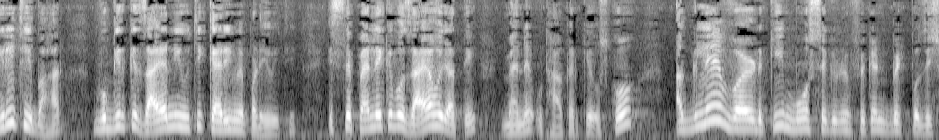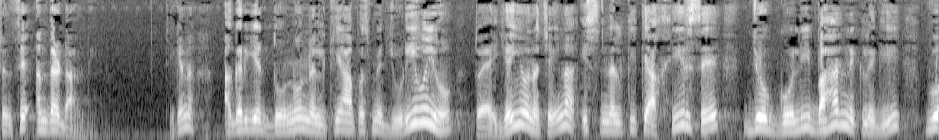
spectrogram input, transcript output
گری تھی باہر، وہ گر کے ضائع نہیں ہوئی تھی کیری میں پڑی ہوئی تھی۔ اس سے پہلے کہ وہ ضائع ہو جاتی، میں نے اٹھا کر کے اس کو اگلے ورڈ کی موسٹ سگنیفیکینٹ بٹ پوزیشن سے اندر ڈال دی۔ ٹھیک ہے نا؟ اگر یہ دونوں نلکیاں آپس میں جڑی ہوئی ہوں، تو یہی ہونا چاہیے نا، اس نلکی کے اخیر سے جو گولی باہر نکلے گی، وہ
